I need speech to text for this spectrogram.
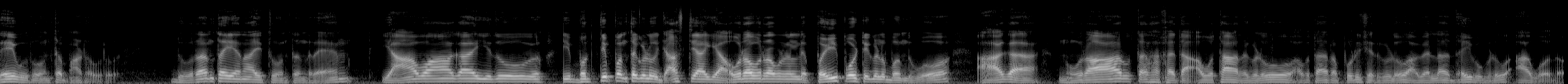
ದೇವರು ಅಂತ ಮಾಡೋರು. ದುರಂತ ಏನಾಯಿತು ಅಂತಂದರೆ, ಯಾವಾಗ ಇದು ಈ ಭಕ್ತಿ ಪಂಥಗಳು ಜಾಸ್ತಿಯಾಗಿ ಅವರವರವರಲ್ಲಿ ಪೈಪೋಟಿಗಳು ಬಂದವು, ಆಗ ನೂರಾರು ತರಹದ ಅವತಾರಗಳು, ಅವತಾರ ಪುರುಷರುಗಳು, ಅವೆಲ್ಲ ದೈವಗಳು ಆಗೋದು.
